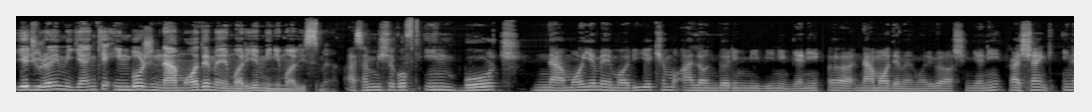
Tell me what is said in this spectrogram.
یه جورایی میگن که این برج نماد معماری مینیمالیسمه. اصلا میشه گفت این برج نمای معماریه که ما الان داریم می‌بینیم. یعنی نماد معماری ببخشید. یعنی قشنگ این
